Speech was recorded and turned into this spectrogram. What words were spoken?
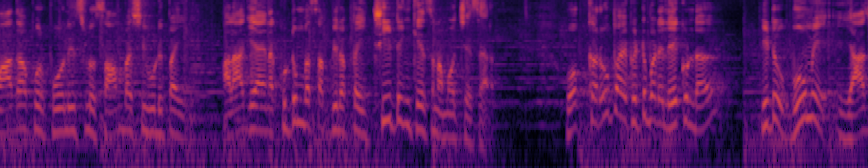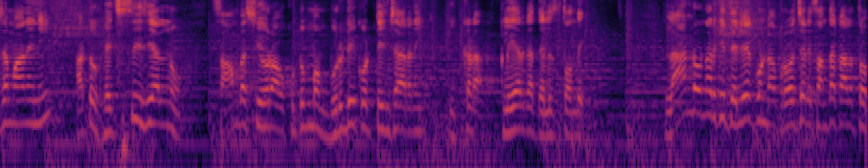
మాదాపూర్ పోలీసులు సాంబశివుడిపై అలాగే ఆయన కుటుంబ సభ్యులపై చీటింగ్ కేసు నమోదు చేశారు. ఒక్క రూపాయి పెట్టుబడి లేకుండా ఇటు భూమి యాజమానిని అటు హెచ్సిసిఎల్ను సాంబశివరావు కుటుంబం బురిడి కొట్టించారని ఇక్కడ క్లియర్గా తెలుస్తోంది. ల్యాండ్ ఓనర్కి తెలియకుండా ప్రోచరి సంతకాలతో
